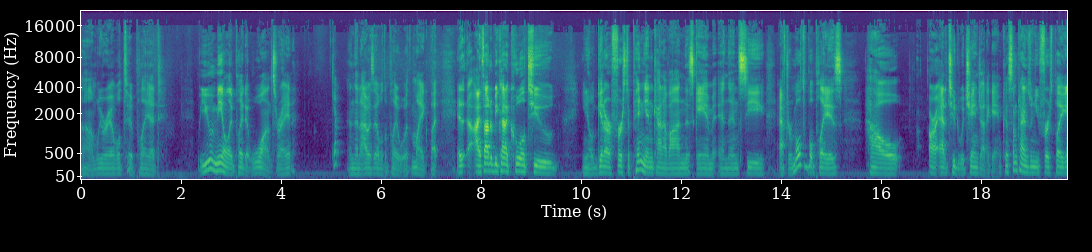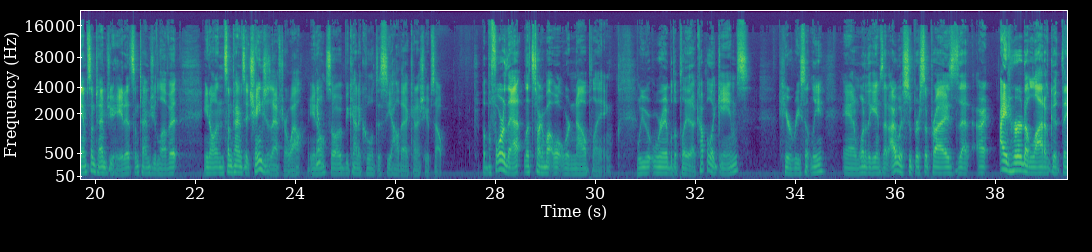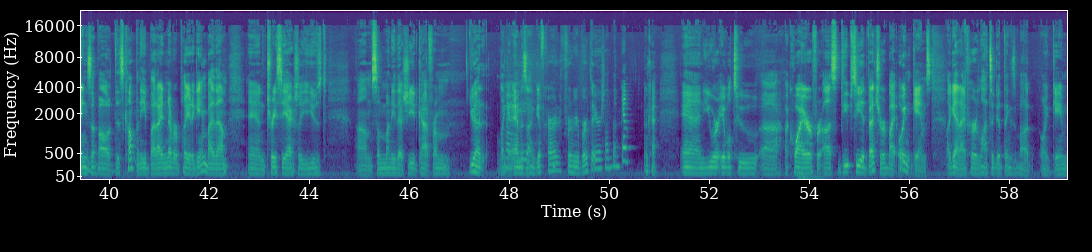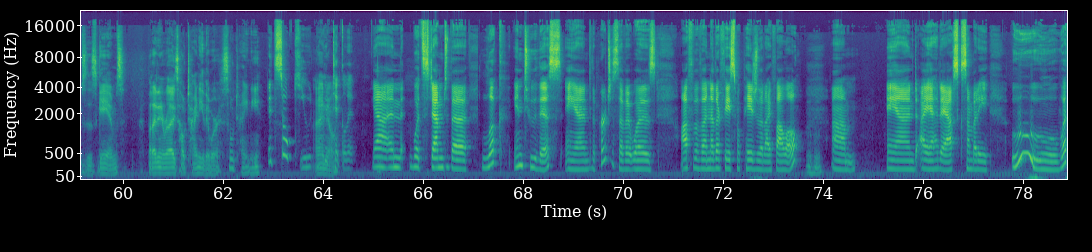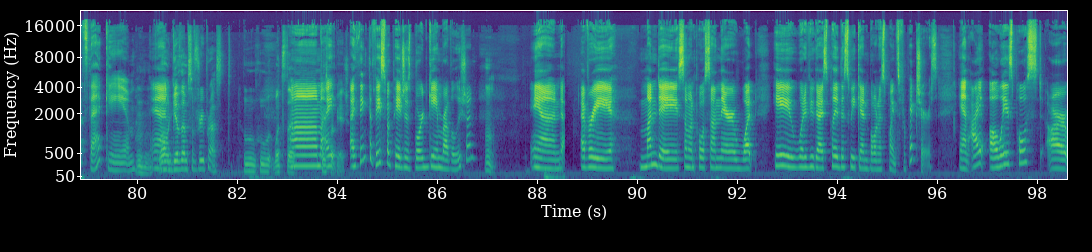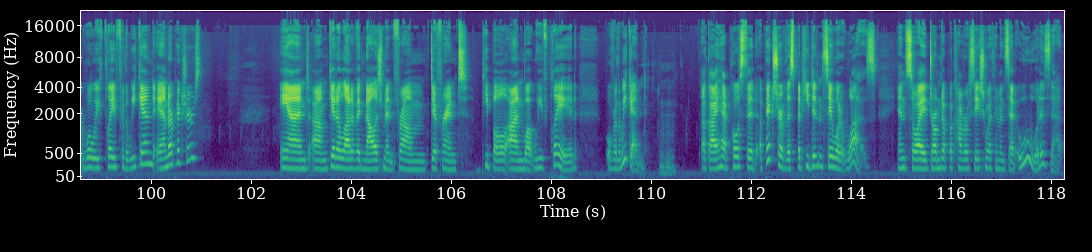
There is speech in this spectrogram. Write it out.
Um, we were able to play it. You and me only played it once, right? Yep. and then I was able to play it with Mike. But it, I thought it'd be kind of cool to, you know, get our first opinion kind of on this game, and then see after multiple plays how our attitude would change on a game. Because sometimes when you first play a game, sometimes you hate it, sometimes you love it, you know, and sometimes it changes after a while, you know. So it would be kind of cool to see how that kind of shapes out. But before that, let's talk about what we're now playing. We were able to play a couple of games here recently, and one of the games that I was super surprised that I I'd heard a lot of good things about this company, but I'd never played a game by them. And Tracy actually used um, some money that she'd got from you had like an Amazon gift card for your birthday or something. Yep. Okay. And you were able to uh, acquire for us Deep Sea Adventure by Oink Games. Again, I've heard lots of good things about Oink Games' games, but I didn't realize how tiny they were. So tiny. It's so cute. I could know. tickle it. Yeah, and what stemmed the look into this and the purchase of it was off of another Facebook page that I follow. Mm-hmm. Um, and I had asked somebody, "Ooh, what's that game?" Mm-hmm. And well, give them some free press. Who, who, what's the um, I, Facebook page? I think the Facebook page is Board Game Revolution. Hmm. And every Monday, someone posts on there what, hey, what have you guys played this weekend? Bonus points for pictures. And I always post our what we've played for the weekend and our pictures, and um, get a lot of acknowledgement from different people on what we've played over the weekend Mm-hmm. a guy had posted a picture of this, but he didn't say what it was. And so I drummed up a conversation with him and said, "Ooh, what is that?"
